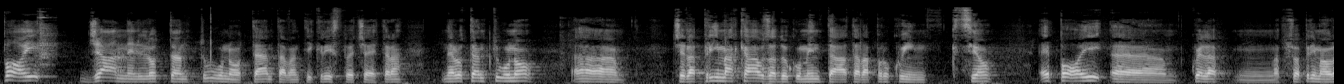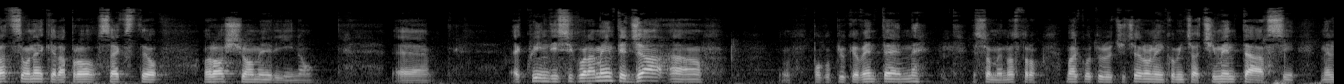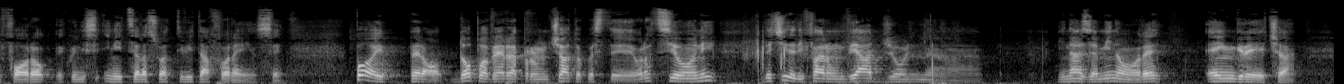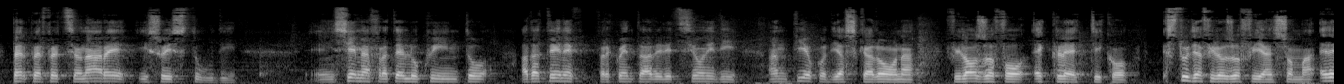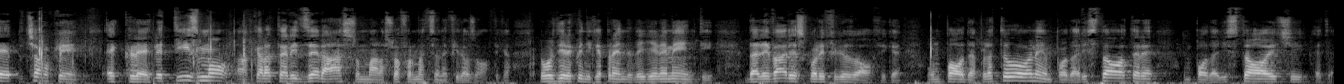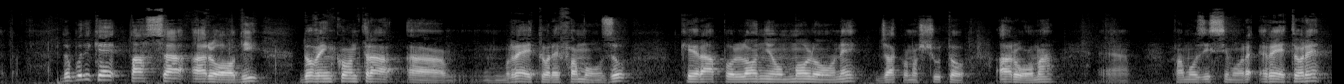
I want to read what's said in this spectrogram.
Poi già nell'81, 80 a.C., eccetera, nell'81 uh, c'è la prima causa documentata, la Proquinzio, e poi eh, quella, mh, la sua prima orazione che è la Pro Sexteo Roscio Merino. Eh, e quindi sicuramente già eh, poco più che ventenne, insomma il nostro Marco Tullio Cicerone incomincia a cimentarsi nel foro e quindi inizia la sua attività forense. Poi però, dopo aver pronunciato queste orazioni, decide di fare un viaggio in, eh, in Asia Minore e in Grecia per perfezionare i suoi studi. E insieme a fratello Quinto ad Atene frequenta le lezioni di Antioco di Ascalona, filosofo eclettico. Studia filosofia, insomma, ed è, diciamo che eclettismo caratterizzerà insomma, la sua formazione filosofica. Vuol dire quindi che prende degli elementi dalle varie scuole filosofiche, un po' da Platone, un po' da Aristotele, un po' dagli stoici, eccetera. Dopodiché passa a Rodi, dove incontra uh, un retore famoso che era Apollonio Molone, già conosciuto a Roma, eh, famosissimo re- retore,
